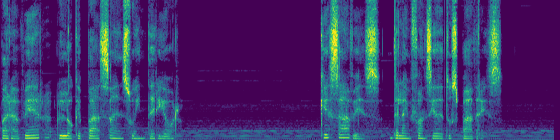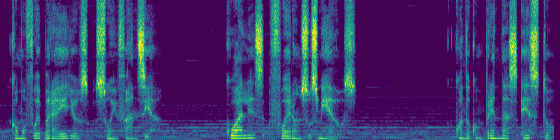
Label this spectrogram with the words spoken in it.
para ver lo que pasa en su interior. ¿Qué sabes de la infancia de tus padres? ¿Cómo fue para ellos su infancia? ¿Cuáles fueron sus miedos? Cuando comprendas esto,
